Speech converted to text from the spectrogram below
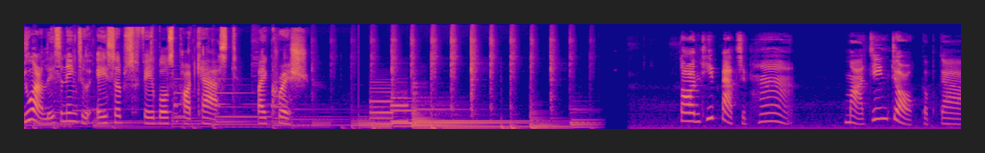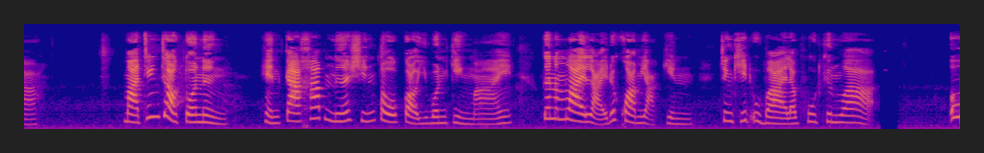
You are listening to Aesop's Fables podcast by Krish. ตอนที่ 85 หมาจิ้งจอกกับกา หมาจิ้งจอกตัวหนึ่ง เห็นกาคาบเนื้อชิ้นโตเกาะอยู่บนกิ่งไม้ ก็น้ำลายไหลด้วยความอยากกิน จึงคิดอุบายแล้วพูดขึ้นว่า โอ้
